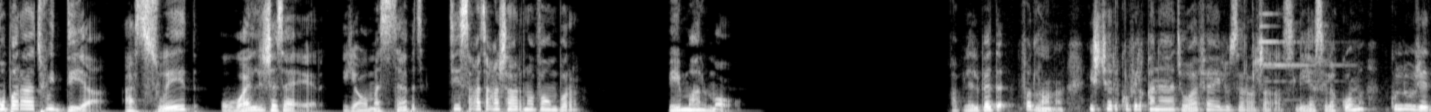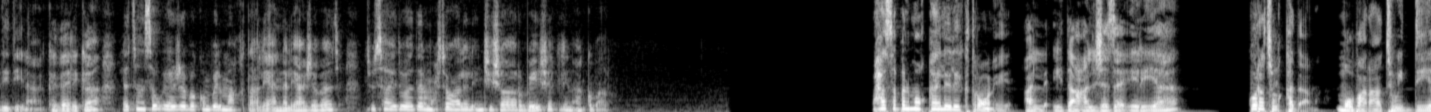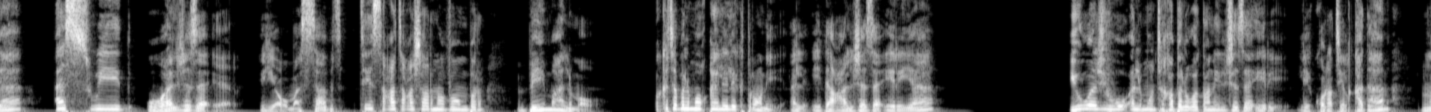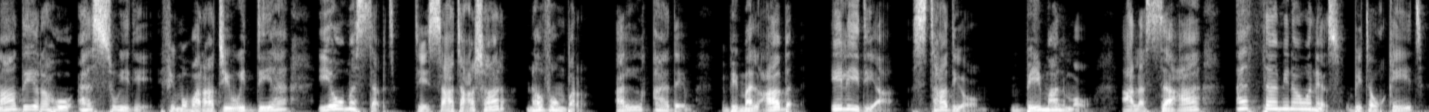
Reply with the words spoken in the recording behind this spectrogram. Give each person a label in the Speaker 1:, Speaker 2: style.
Speaker 1: مباراة ودية السويد والجزائر يوم السبت 19 نوفمبر بمالمو.
Speaker 2: قبل البدء فضلا. اشتركوا في القناة وفعلوا زر الجرس ليصلكم كل جديدنا. كذلك لا تنسوا إعجابكم بالمقطع لأن الإعجابات تساعد هذا المحتوى على الانتشار بشكل أكبر.
Speaker 1: وحسب الموقع الإلكتروني الإذاعة الجزائرية كرة القدم مباراة ودية السويد والجزائر. يوم السبت 19 نوفمبر بمالمو وكتب الموقع الإلكتروني الإذاعة الجزائرية. يواجه المنتخب الوطني الجزائري لكرة القدم نظيره السويدي في مباراة ودية يوم السبت 19 نوفمبر القادم بملعب إليديا ستاديوم بمالمو على الساعة الثامنة ونصف بتوقيت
